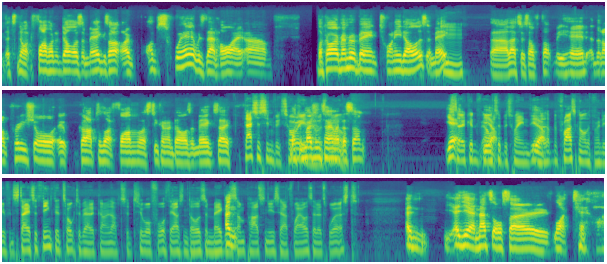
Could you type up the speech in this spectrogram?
It's not five hundred dollars a meg. I, I I swear it was that high. Um, like I remember it being twenty dollars a meg. Mm. Uh, that's just off the top of my head, and then I'm pretty sure it got up to like five or six hundred dollars a meg. So, That's just in Victoria. like, imagine saying well. that to some. Yeah, So it could yeah. alter between yeah, Yeah. the price can alter between different states. I think they talked about it going up to two or four thousand dollars a meg in some parts of New South Wales at its worst. and yeah, yeah, and that's also like te- oh,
